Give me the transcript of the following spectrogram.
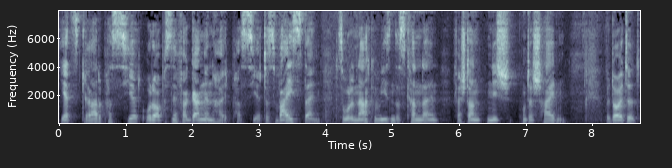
jetzt gerade passiert oder ob es in der Vergangenheit passiert. Das weiß dein, das wurde nachgewiesen, das kann dein Verstand nicht unterscheiden. Bedeutet,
